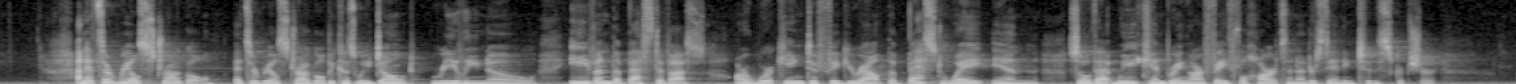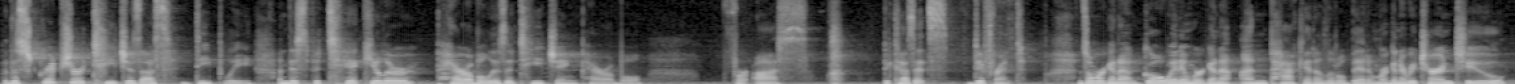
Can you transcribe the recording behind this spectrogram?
And it's a real struggle. It's a real struggle because we don't really know. Even the best of us are working to figure out the best way in so that we can bring our faithful hearts and understanding to the scripture. But the scripture teaches us deeply. And this particular parable is a teaching parable for us because it's different. And so we're going to go in and we're going to unpack it a little bit. And we're going to return to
